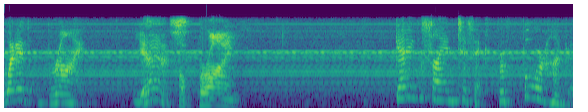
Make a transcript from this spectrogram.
What is brine? Yes. Oh, brine. Getting Scientific for 400.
